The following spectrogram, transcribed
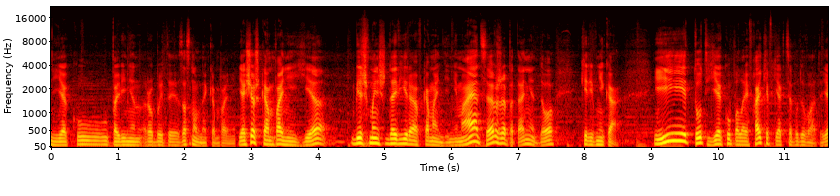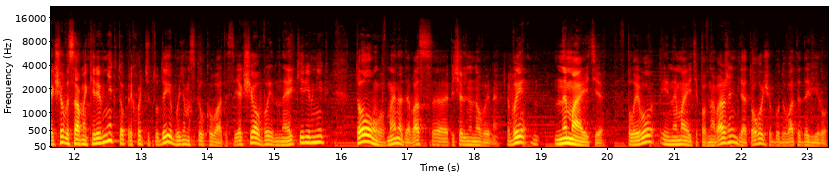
яку повинен робити засновник компанії. Якщо ж компанії є більш-менш довіра, а в команді немає, це вже питання до керівника. І тут є купа лайфхаків, як це будувати. Якщо ви саме керівник, то приходьте туди і будемо спілкуватися. Якщо ви не керівник, то в мене для вас е, печальні новини. Ви не маєте впливу і не маєте повноважень для того, щоб будувати довіру.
